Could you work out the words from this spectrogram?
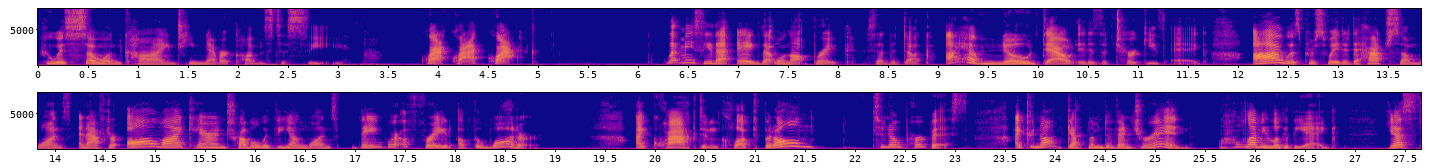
who is so unkind he never comes to see. Quack, quack, quack. Let me see that egg that will not break, said the duck. I have no doubt it is a turkey's egg. I was persuaded to hatch some once, and after all my care and trouble with the young ones, they were afraid of the water. I quacked and clucked, but all to no purpose. I could not get them to venture in. Let me look at the egg. Yes,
